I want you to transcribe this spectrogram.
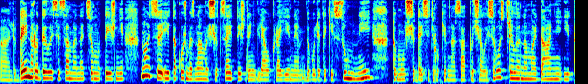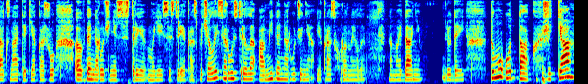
Е, Людей народилися саме на цьому тижні. Ну це і також ми знаємо, що цей тиждень для України доволі такий сумний, тому що 10 років назад почались розстріли на Майдані. І так, знаєте, як я кажу, е, в день народження сестри, моєї сестри, якраз почалися розстріли, а мій день народження якраз хоронили на Майдані людей. Тому от так життя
